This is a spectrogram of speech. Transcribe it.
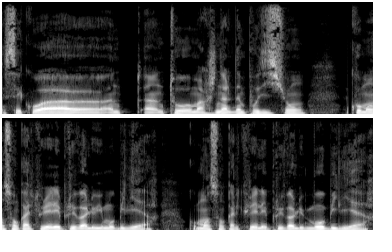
C'est quoi un, un, taux marginal d'imposition? Comment sont calculées les plus-values immobilières? Comment sont calculées les plus-values mobilières?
